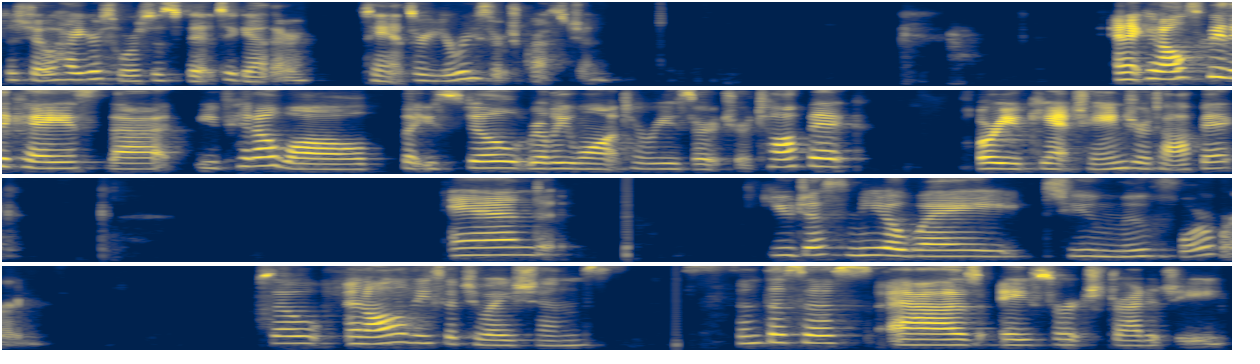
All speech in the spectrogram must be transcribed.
to show how your sources fit together to answer your research question. And it can also be the case that you've hit a wall, but you still really want to research your topic, or you can't change your topic. And you just need a way to move forward. So in all of these situations, synthesis as a search strategy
